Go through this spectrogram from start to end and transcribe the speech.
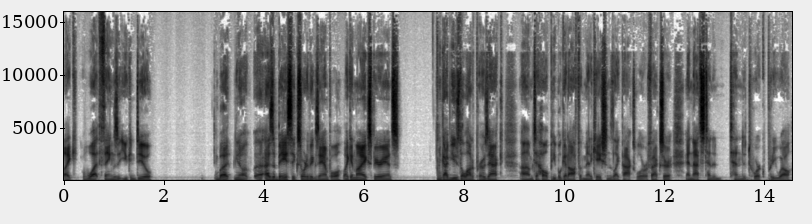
like what things that you can do. But you know, as a basic sort of example, like in my experience like I've used a lot of Prozac um, to help people get off of medications like Paxil or Effexor, and that's tended tended to work pretty well.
